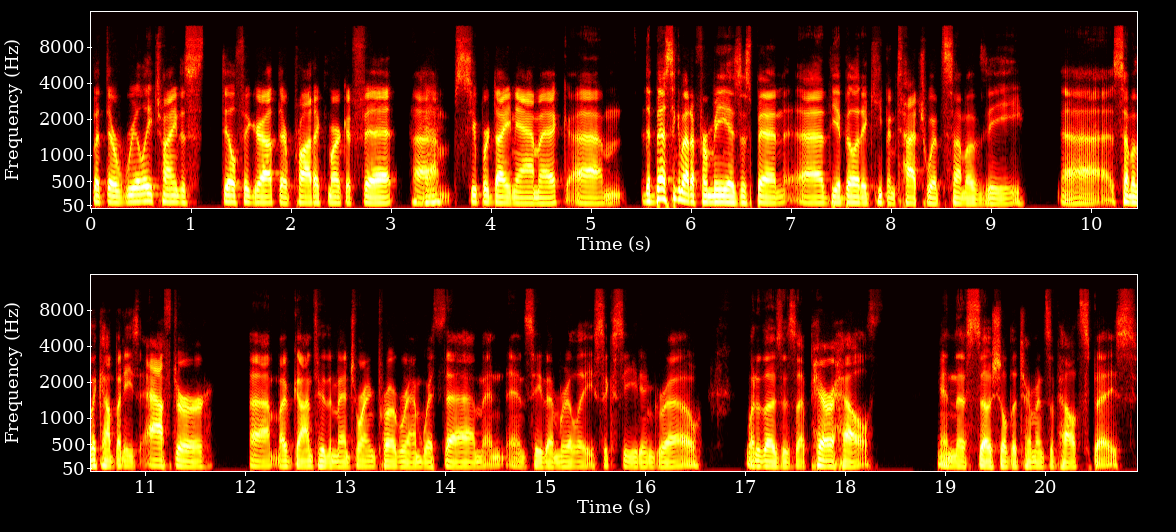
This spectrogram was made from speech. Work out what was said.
but they're really trying to still figure out their product market fit. Okay. Um, super dynamic. Um, the best thing about it for me has just been uh, the ability to keep in touch with some of the uh, some of the companies after um, I've gone through the mentoring program with them and and see them really succeed and grow. One of those is a Pair Health in the social determinants of health space.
